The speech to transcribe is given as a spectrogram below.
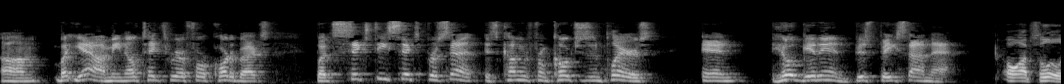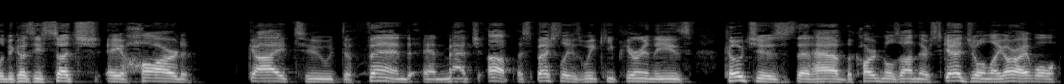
Um, but yeah, I mean, they'll take three or four quarterbacks, but 66% is coming from coaches and players and he'll get in just based on that. Oh, absolutely. Because he's such a hard guy to defend and match up, especially as we keep hearing these coaches that have the Cardinals on their schedule and like, all right, well,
